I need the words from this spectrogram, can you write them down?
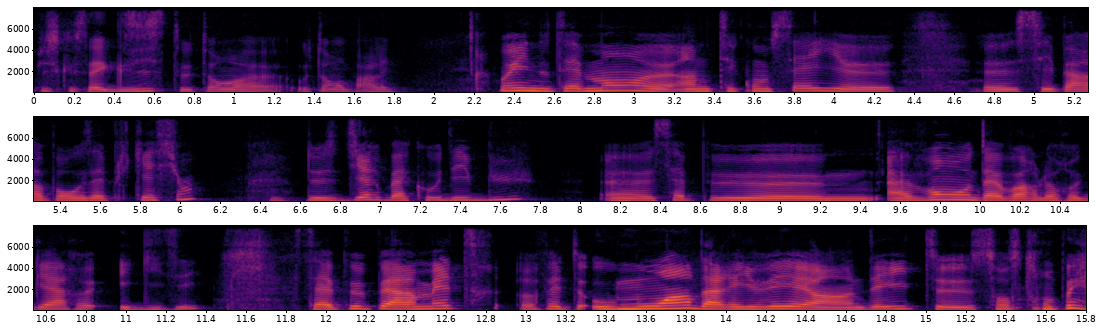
puisque ça existe, autant, autant en parler. Oui, notamment, un de tes conseils, c'est par rapport aux applications, mmh. de se dire bah, qu'au début, euh, ça peut, euh, avant d'avoir le regard aiguisé, ça peut permettre, en fait, au moins d'arriver à un date euh, sans se tromper,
